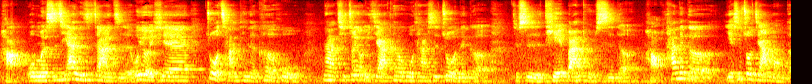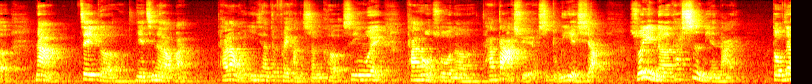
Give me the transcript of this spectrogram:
好，我们实际案例是这样子，我有一些做餐厅的客户，那其中有一家客户他是做那个就是铁板吐司的，好，他那个也是做加盟的。那这个年轻的老板，他让我印象就非常的深刻，是因为他跟我说呢，他大学是读夜校。所以呢，他四年来都在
